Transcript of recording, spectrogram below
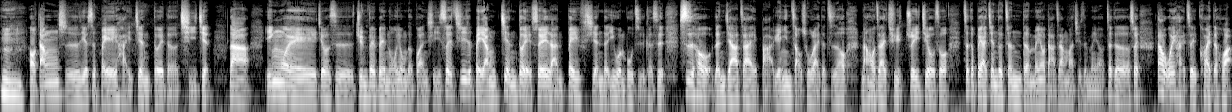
嗯嗯，哦，当时也是北海舰队的旗舰。那因为就是军费被挪用的关系，所以其实北洋舰队虽然被嫌得一文不值，可是事后人家再把原因找出来的之后，然后再去追究说这个北海舰队真的没有打仗吗？其实没有。这个所以到威海这一块的话，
